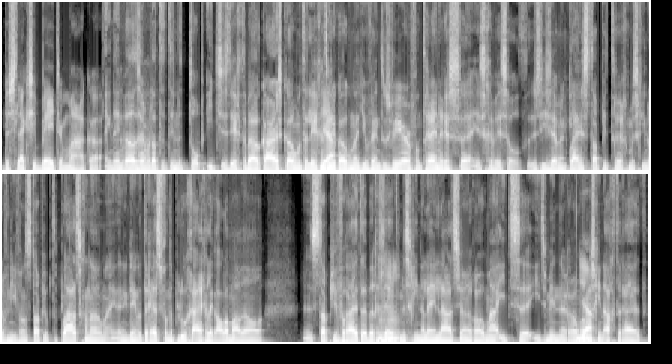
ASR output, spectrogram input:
de selectie beter maken. Ik denk wel zeg maar, dat het in de top ietsjes dichter bij elkaar is komen te liggen. Ja. Natuurlijk ook omdat Juventus weer van trainer is, eh, is gewisseld. Dus die hebben een klein stapje terug misschien, of in ieder geval een stapje op de plaats genomen. En ik denk dat de rest van de ploeg eigenlijk allemaal wel een stapje vooruit hebben gezet. Mhm. Misschien alleen Lazio en Roma iets, eh, iets minder. Roma Ja. misschien achteruit.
